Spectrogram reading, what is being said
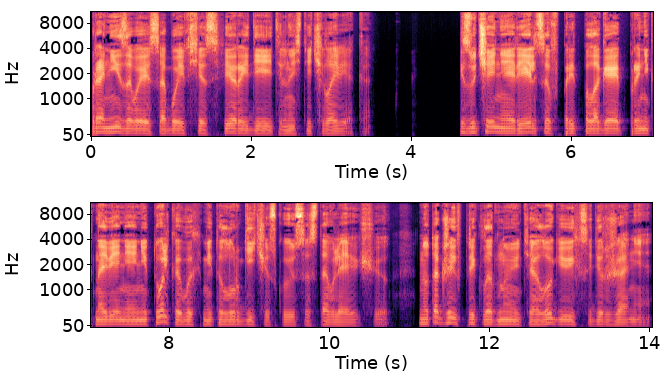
пронизывая собой все сферы деятельности человека. Изучение рельсов предполагает проникновение не только в их металлургическую составляющую, но также и в прикладную теологию их содержания,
